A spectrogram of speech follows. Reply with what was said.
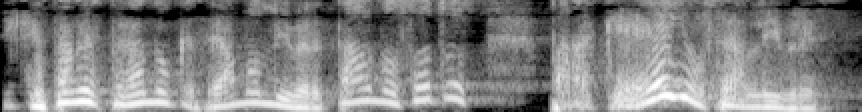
y que están esperando que seamos libertados nosotros para que ellos sean libres.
